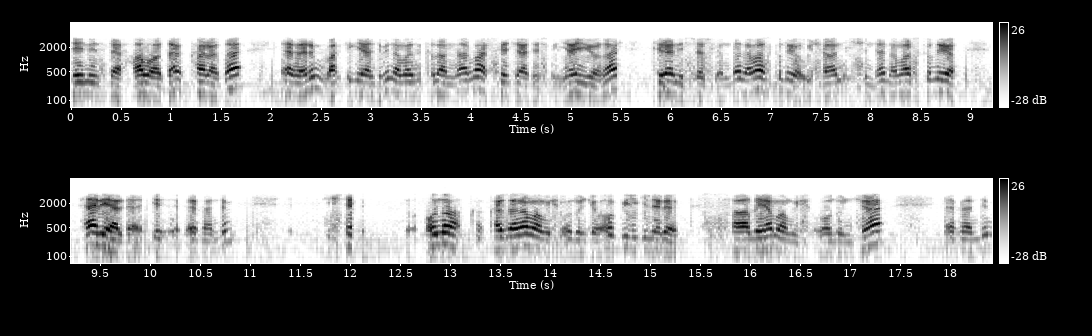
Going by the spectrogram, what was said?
denizde, havada, karada efendim vakti geldi mi namazı kılanlar var. Seccadesini yayıyorlar. Tren istasyonunda namaz kılıyor. Uçağın içinde namaz kılıyor. Her yerde e, efendim işte onu kazanamamış olunca, o bilgileri sağlayamamış olunca efendim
